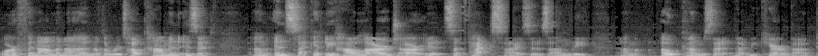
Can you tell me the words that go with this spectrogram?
or phenomena, in other words, how common is it? Um, and secondly, how large are its effect sizes on the um, outcomes that, that we care about?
